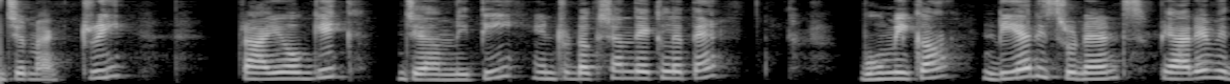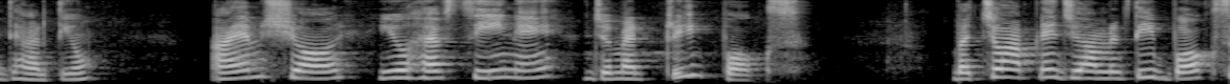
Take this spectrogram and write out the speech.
ज्योमेट्री प्रायोगिक, ज्यामिति इंट्रोडक्शन देख लेते हैं। भूमिका डियर स्टूडेंट्स प्यारे विद्यार्थियों I am sure you have seen a geometry box बच्चों, आपने ज्योमेट्री बॉक्स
